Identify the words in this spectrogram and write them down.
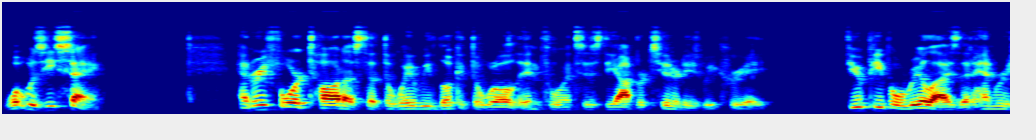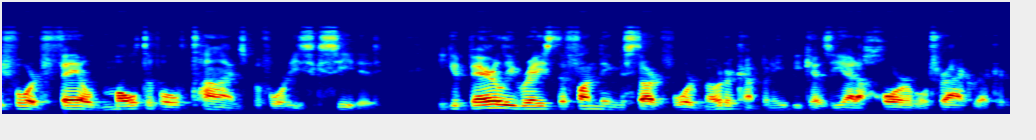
What was he saying? Henry Ford taught us that the way we look at the world influences the opportunities we create. Few people realize that Henry Ford failed multiple times before he succeeded. He could barely raise the funding to start Ford Motor Company because he had a horrible track record.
